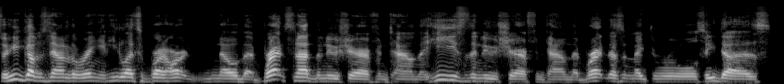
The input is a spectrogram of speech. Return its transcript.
so he comes down to the ring and he lets Bret Hart know that Bret's not the new sheriff in town, that he's the new sheriff in town, that Bret doesn't make the rules, he does.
